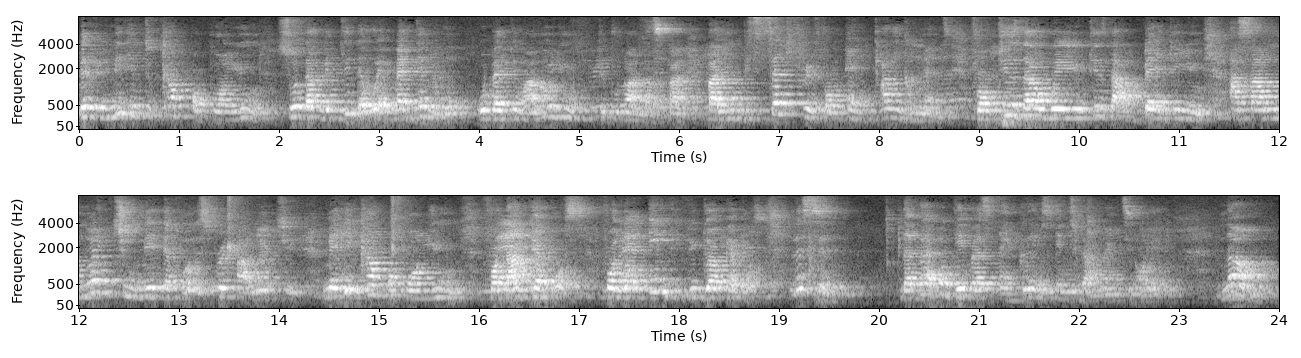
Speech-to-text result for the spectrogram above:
Maybe you need Him to come upon you so that within the way, I know you people don't understand, but you'll be set free from entanglement, from things that weigh you, things that are burdening you. As I anoint you, may the Holy Spirit anoint you. May He come upon you for that purpose, for your individual purpose. Listen, the Bible gave us a glimpse into the anointing oil. Now,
